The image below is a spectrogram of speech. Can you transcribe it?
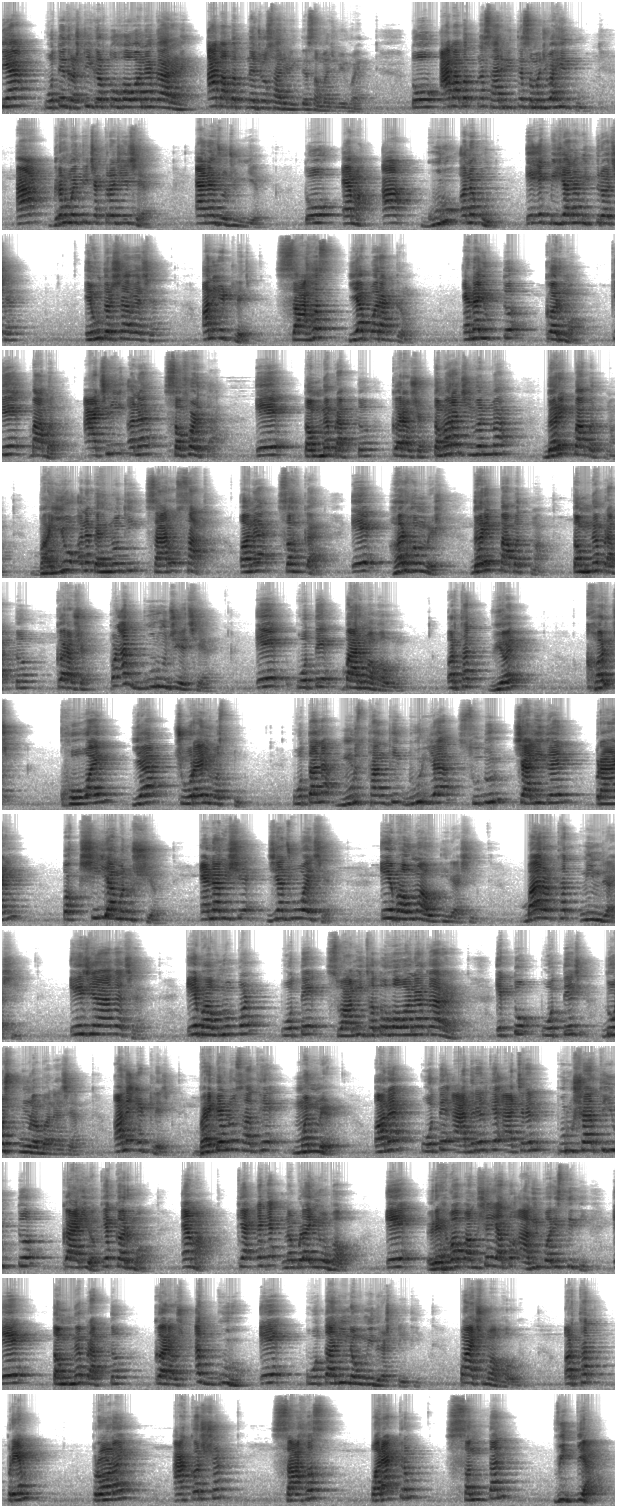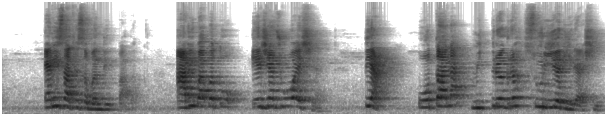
ત્યાં પોતે દ્રષ્ટિ કરતો હોવાના કારણે આ બાબતને જો સારી રીતે સમજવી હોય, તો આ બાબતને સારી રીતે સમજવા હેતુ આ ગ્રહ મૈત્રી ચક્ર જે છે, એને જો જોઈએ, તો એમાં આ ગુરુ અને બુધ એ એકબીજાના મિત્ર છે, એવું દર્શાવે છે, અને એટલે જ સાહસ યા પરાક્રમ, એના યુક્ત કર્મ કે બાબત આચરી અને સફળતા એ તમને પ્રાપ્ત કરાવશે. તમારા જીવનમાં દરેક બાબતમાં ભાઈઓ અને બહેનોથી સારો સાથ અને સહકાર એ હર હંમેશ દરેક બાબતમાં તમને પ્રાપ્ત કરાવશે. પણ આ ગુરુ જે છે, એ પોતે બારમા ભાવનું. અર્થાત વ્યય, ખર્ચ, ખોવાયેલ યા ચોરાયેલ વસ્તુ, પોતાના મૂળ સ્થાનથી દૂર યા સુદૂર ચાલી ગયેલ પ્રાણી, પક્ષી યા મનુષ્ય એના વિશે જ્યાં જોવાય છે, એ ભાવમાં આવતી રાશિ. બાર અર્થાત મીન રાશિ. એ જ્યાં આવે છે, એ ભાવનો પણ પોતે સ્વામી થતો હોવાના કારણે એક તો પોતે જ દોષપૂર્ણ બને છે. અને એટલે જ ભાઈ બહેનો સાથે મનમેળ અને પોતે આદરેલ કે આચરેલ પુરુષાર્થયુક્ત કાર્ય કે કર્મ. એમાં ક્યાંક ને ક્યાંક નબળાઈનો ભાવ. એ રહેવા પામશે યા તો આવી પરિસ્થિતિ એ તમને પ્રાપ્ત કરાવશે આ ગુરુ એ પોતાની નવમી દ્રષ્ટિથી પાંચમા ભાવ અર્થાત પ્રેમ, પ્રણય, આકર્ષણ, સાહસ, પરાક્રમ, સંતાન, વિદ્યા એની સાથે સંબંધિત બાબત. આવી બાબતો એ જ્યાં જોવાય છે, ત્યાં પોતાના મિત્ર ગ્રહ સૂર્યની રાશિ,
